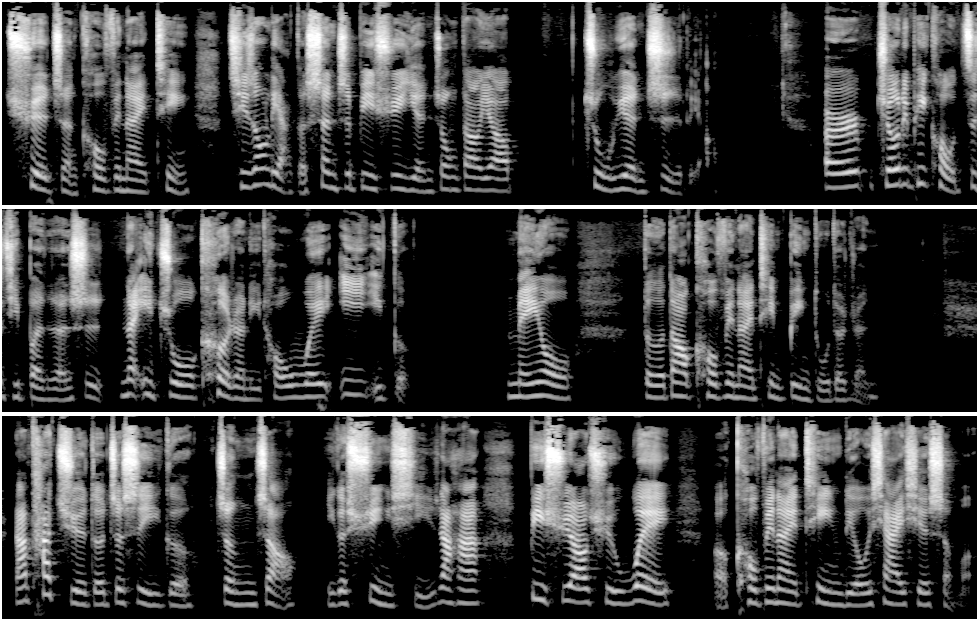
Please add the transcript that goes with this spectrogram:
确诊 COVID-19，其中两个甚至必须严重到要住院治疗。而 Jodi Picoult 自己本人是那一桌客人里头唯一一个没有得到 COVID-19 病毒的人，然后他觉得这是一个征兆，一个讯息，让他必须要去为呃 COVID-19 留下一些什么。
